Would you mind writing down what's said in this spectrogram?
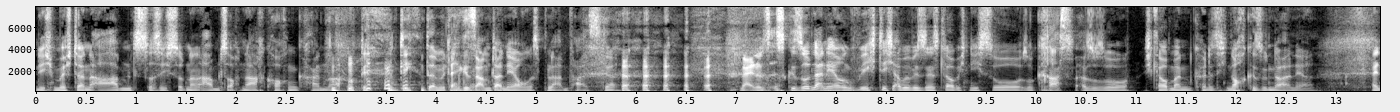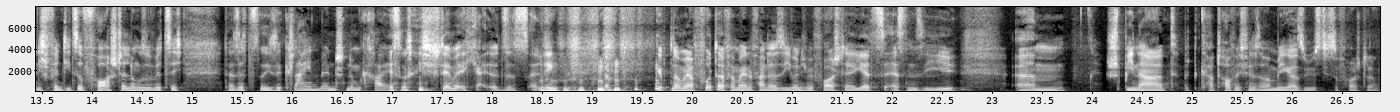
Nee, ich möchte dann abends, dass ich so dann abends auch nachkochen kann, auch die, die, damit der Gesamternährungsplan passt. Ja. Nein, uns ist gesunde Ernährung wichtig, aber wir sind jetzt, glaube ich, nicht so, so krass. Also so, ich glaube, man könnte sich noch gesünder ernähren. Nein, ich finde diese Vorstellung so witzig. Da sitzen diese kleinen Menschen im Kreis und ich stelle mir, ich, das erregt, das gibt noch mehr Futter für meine Fantasie, wenn ich mir vorstelle, jetzt essen sie ähm, Spinat mit Kartoffeln. Ich finde es aber mega süß, diese Vorstellung.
